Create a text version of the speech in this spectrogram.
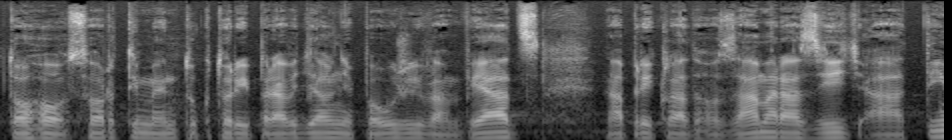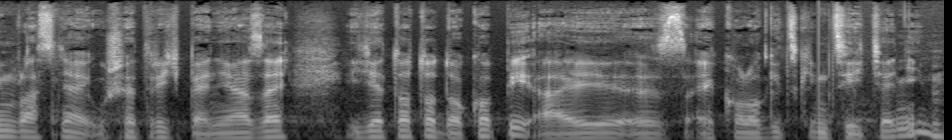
toho sortimentu, ktorý pravidelne používam viac, napríklad ho zamraziť a tým vlastne aj ušetriť peniaze. Ide toto dokopy aj s ekologickým cítením?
